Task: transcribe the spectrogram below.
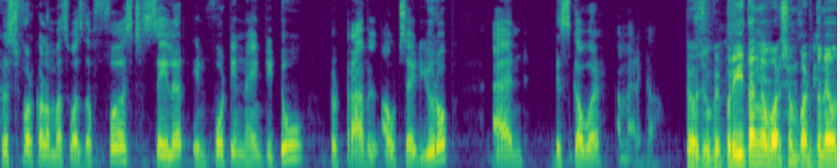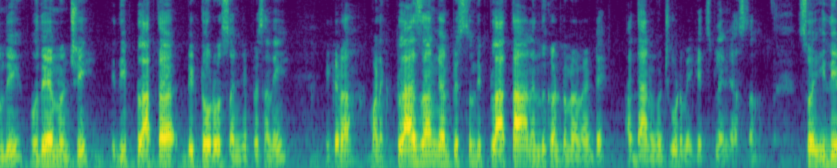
Christopher Columbus was the first sailor in fourteen ninety two to travel outside Europe and discover America ఈరోజు విపరీతంగా వర్షం పడుతూనే ఉంది. ఉదయం నుంచి ఇది ప్లాతా డిటోరోస్ అని చెప్పేసి అని ఇక్కడ మనకి ప్లాజా అని కనిపిస్తుంది. ప్లాతా అని ఎందుకు అంటున్నానంటే దాని గురించి కూడా మీకు ఎక్స్ప్లెయిన్ చేస్తాను. సో ఇది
